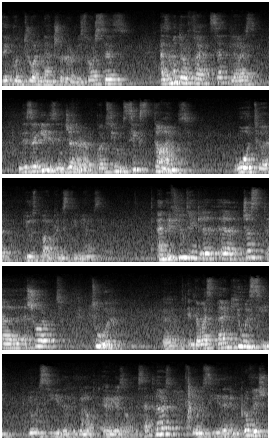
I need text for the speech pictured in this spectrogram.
They control natural resources. As a matter of fact, settlers the Israelis in general consume six times water used by Palestinians. And if you take a, a, just a, a, short tour uh, in the West Bank, you will see. You will see the developed areas of the settlers, you will see the impoverished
